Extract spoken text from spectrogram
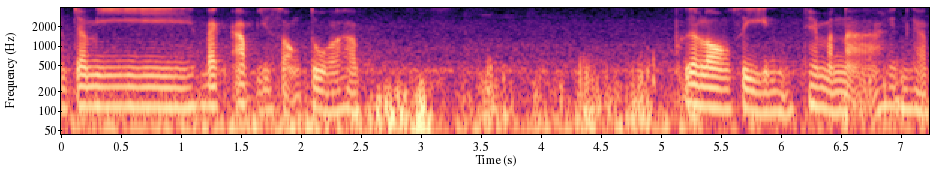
มันจะมีแบ็กอัพอยู่สองตัวครับ เพื่อลองซีนให้มันหนาขึ้นครับ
